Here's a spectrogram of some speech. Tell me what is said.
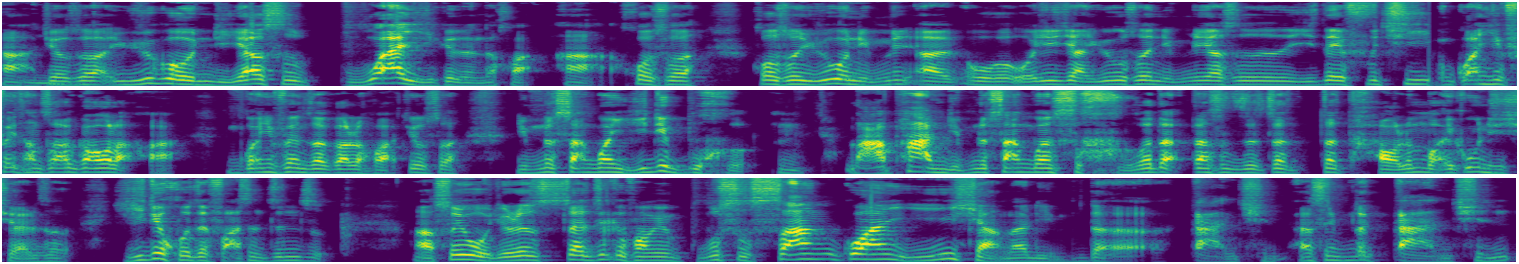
啊，就是说，如果你要是不爱一个人的话啊，或者说或者说，如果你们啊，我我就讲，如果说你们要是一对夫妻，关系非常糟糕了啊，你关系非常糟糕的话，就是说你们的三观一定不合，嗯，哪怕你们的三观是合的，但是在在在讨论某一个问题起来的时候，一定会在发生争执啊，所以我觉得在这个方面，不是三观影响了你们的感情，而是你们的感情。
